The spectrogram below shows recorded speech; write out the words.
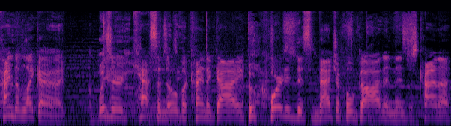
kind of like a wizard Casanova kind of guy who courted this magical god and then just kind of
